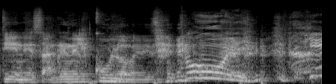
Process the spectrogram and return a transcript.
tiene sangre en el culo, me dice. ¡Uy! ¿Qué?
